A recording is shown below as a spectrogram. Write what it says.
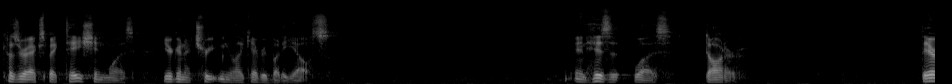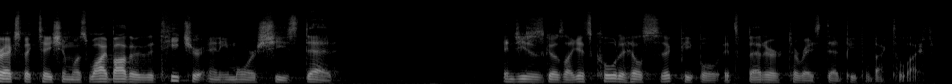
because her expectation was, You're going to treat me like everybody else. And his was, Daughter. Their expectation was, Why bother the teacher anymore? She's dead. And Jesus goes like, it's cool to heal sick people. It's better to raise dead people back to life.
